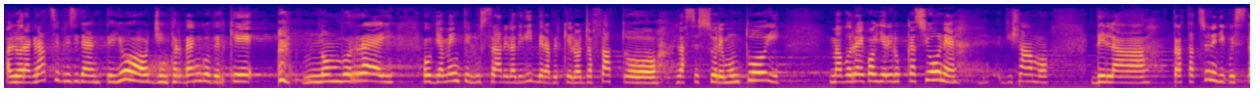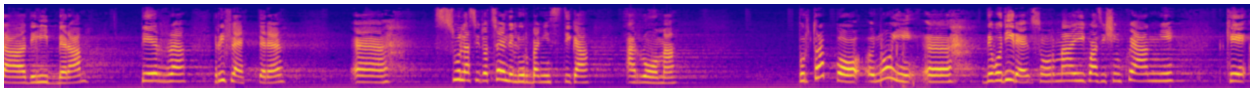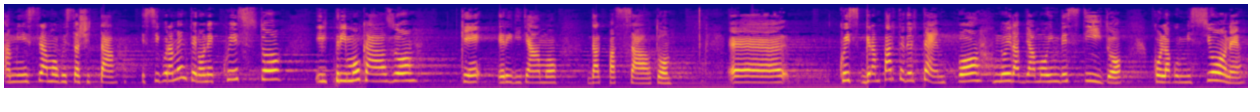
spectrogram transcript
Allora, grazie Presidente. Io oggi intervengo perché non vorrei ovviamente illustrare la delibera perché lo ha già fatto l'assessore Montori, ma vorrei cogliere l'occasione diciamo, della trattazione di questa delibera per riflettere eh, sulla situazione dell'urbanistica a Roma. Purtroppo noi, eh, devo dire, sono ormai quasi cinque anni che amministriamo questa città e sicuramente non è questo il primo caso che ereditiamo dal passato. Eh, gran parte del tempo noi l'abbiamo investito con la Commissione,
